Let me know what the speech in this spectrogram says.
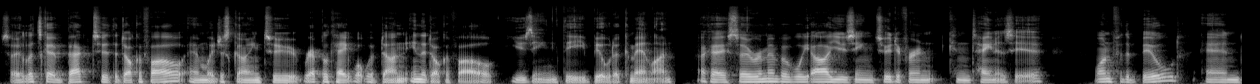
So let's go back to the Docker file and we're just going to replicate what we've done in the Docker file using the Buildah command line. Okay, so remember we are using two different containers here, one for the build and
